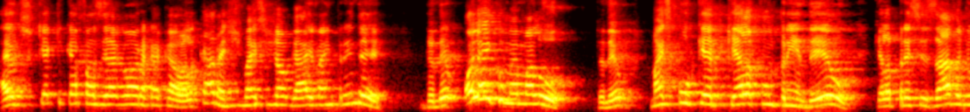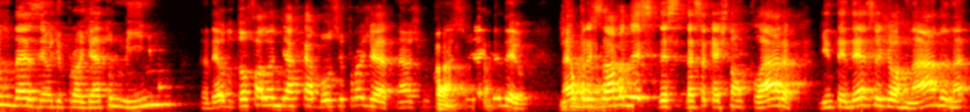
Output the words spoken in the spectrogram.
Aí eu disse, o que é que tu quer fazer agora, Cacau? Ela, cara, a gente vai se jogar e vai empreender, entendeu? Olha aí como é maluco, entendeu? Mas por quê? Porque ela compreendeu que ela precisava de um desenho de projeto mínimo, entendeu? Não estou falando de arcabouço de projeto, né? Acho que ah, isso já entendeu. Né? Eu precisava desse, desse, dessa questão clara, de entender essa jornada, né?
